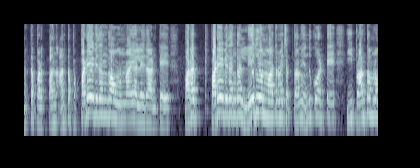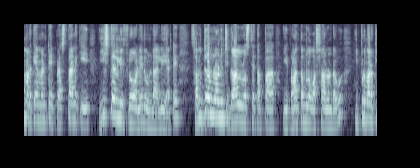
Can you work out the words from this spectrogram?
అంత పడ అంత పడే విధంగా ఉన్నాయా లేదా అంటే పడ పడే విధంగా లేదు అని మాత్రమే చెప్తాను. ఎందుకు అంటే ఈ ప్రాంతంలో మనకేమంటే ప్రస్తుతానికి ఈస్టర్లీ ఫ్లో అనేది ఉండాలి. అంటే సముద్రంలో నుంచి గాలులు వస్తే తప్ప ఈ ప్రాంతంలో వర్షాలు ఉండవు. ఇప్పుడు మనకు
